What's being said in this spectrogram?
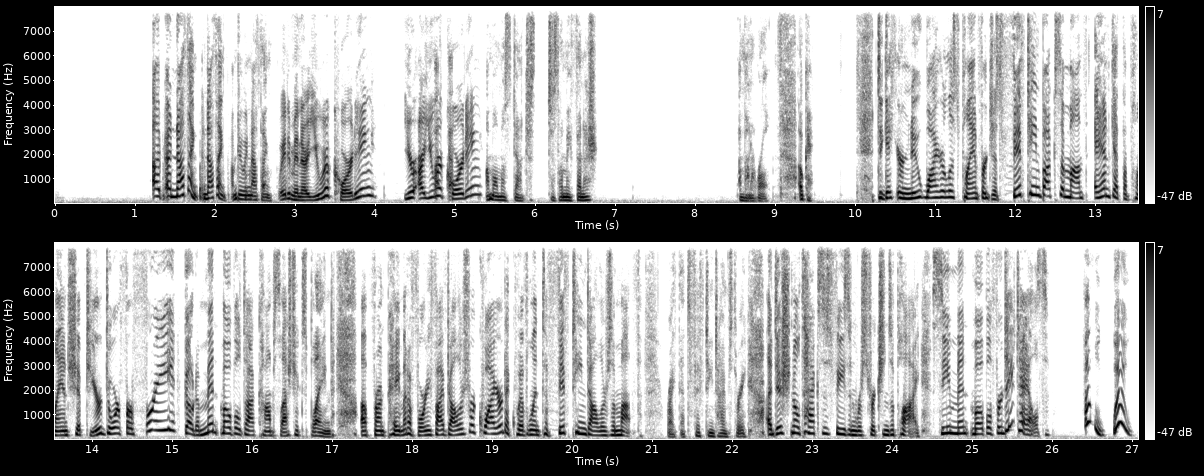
Uh, uh, nothing, nothing. I'm doing nothing. Wait a minute. Are you recording? You're are you Uh, recording? I'm almost done. Just just let me finish. I'm on a roll. Okay. To get your new wireless plan for just 15 bucks a month and get the plan shipped to your door for free, go to mintmobile.com slash explained. Upfront payment of $45 required, equivalent to $15 a month. Right, that's 15 times 3. Additional taxes, fees, and restrictions apply. See Mint Mobile for details. Oh, woo!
